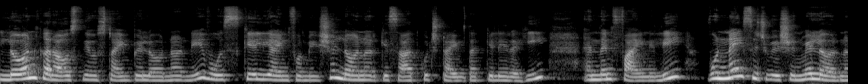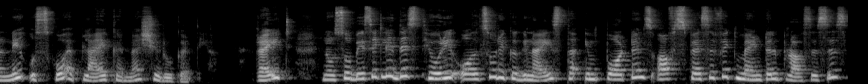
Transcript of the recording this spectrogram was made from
लर्न करा उसने उस टाइम पे लर्नर ने वो स्किल या इन्फॉर्मेशन लर्नर के साथ कुछ टाइम तक के लिए रही। एंड देन फाइनली वो नई सिचुएशन में लर्नर ने उसको अप्लाई करना शुरू कर दिया। Right no so basically this theory also recognized the importance of specific mental processes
